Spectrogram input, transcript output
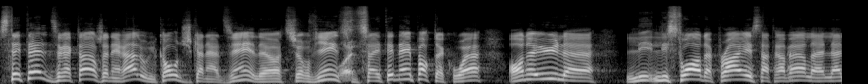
Si t'étais le directeur général ou le coach du Canadien, là, tu reviens, tu- ça a été n'importe quoi. On a eu l'histoire de Price à travers la, la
